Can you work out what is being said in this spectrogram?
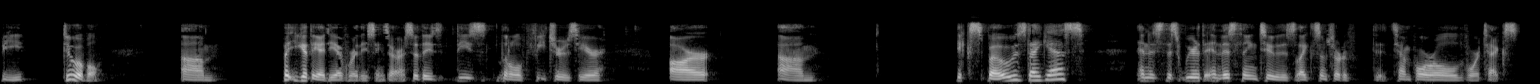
be doable. Um, but you get the idea of where these things are. So these these little features here are um, exposed, I guess. And it's this weird, and this thing too is like some sort of temporal vortex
